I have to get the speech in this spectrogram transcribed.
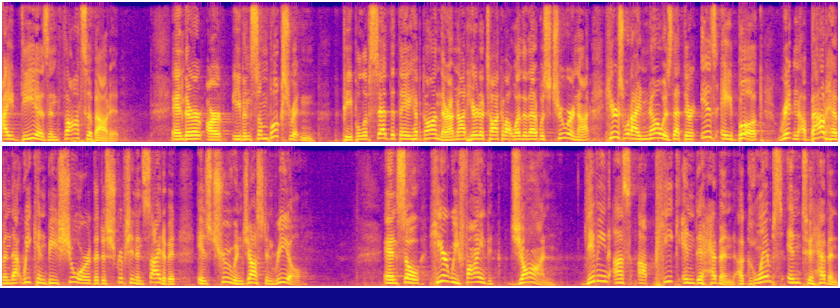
ideas and thoughts about it. And there are even some books written. People have said that they have gone there. I'm not here to talk about whether that was true or not. Here's what I know is that there is a book written about heaven that we can be sure the description inside of it is true and just and real. And so here we find John giving us a peek into heaven, a glimpse into heaven.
